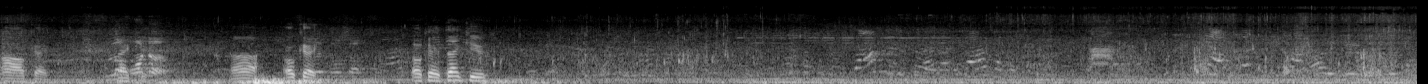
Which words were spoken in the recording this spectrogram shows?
Ah, okay. Full thank of water. You. Ah, okay. Okay, thank you. Thank you.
